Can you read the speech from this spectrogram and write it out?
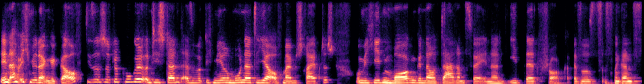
Den habe ich mir dann gekauft, diese Schüttelkugel. Und die stand also wirklich mehrere Monate hier auf meinem Schreibtisch, um mich jeden Morgen genau daran zu erinnern. Eat that frog. Also es ist eine ganz,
